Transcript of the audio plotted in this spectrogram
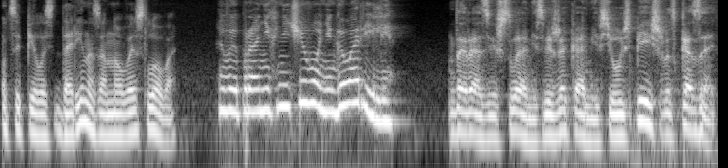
Уцепилась Дарина за новое слово. Вы про них ничего не говорили. Да разве ж с вами, свежаками, все успеешь рассказать?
